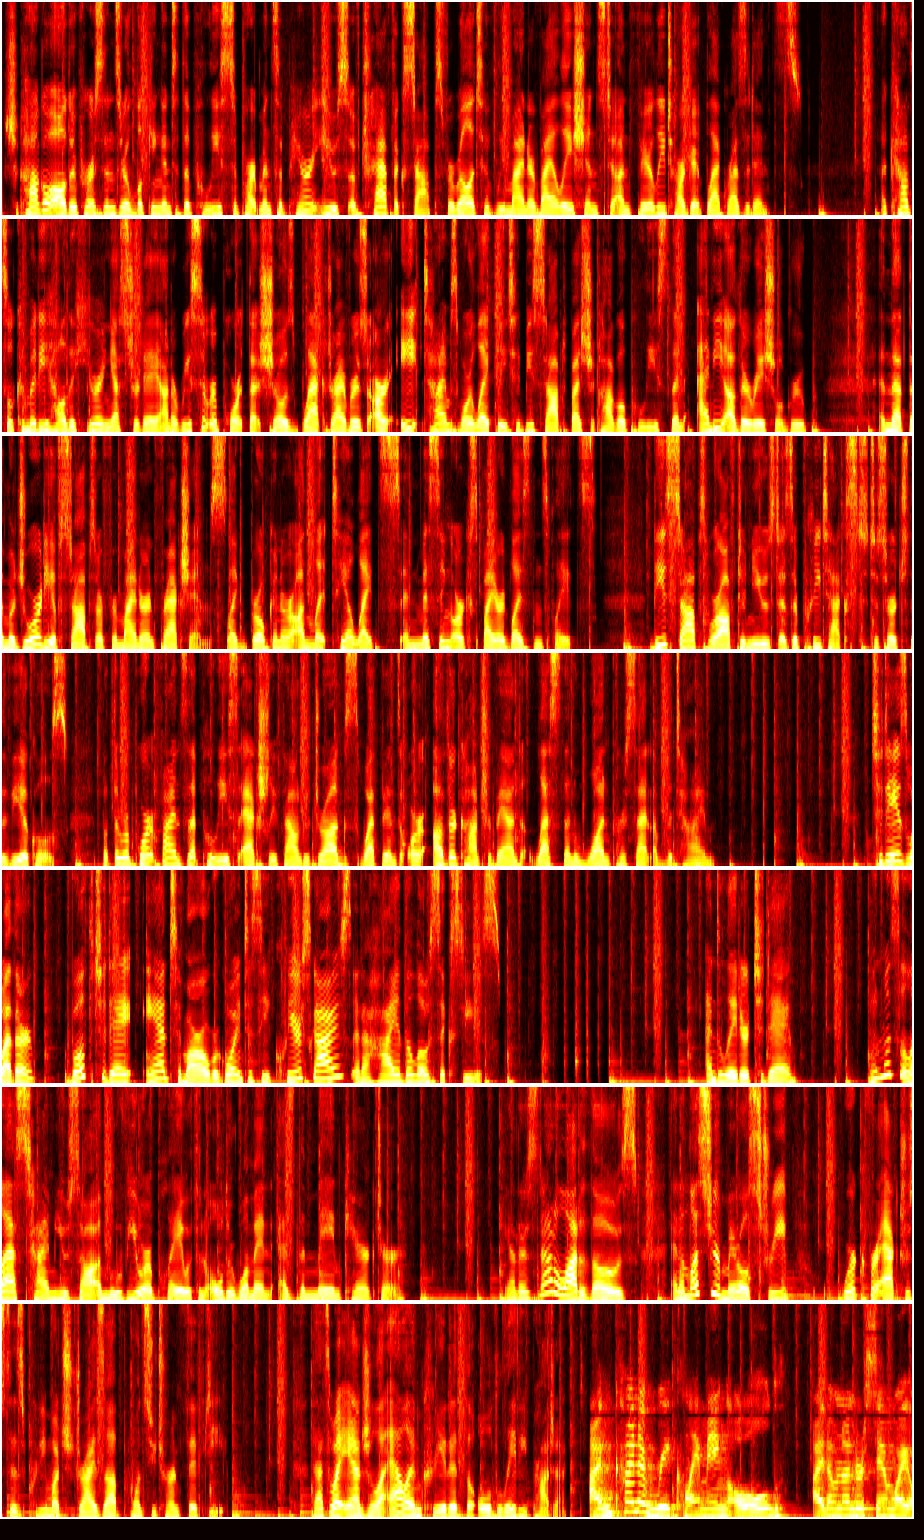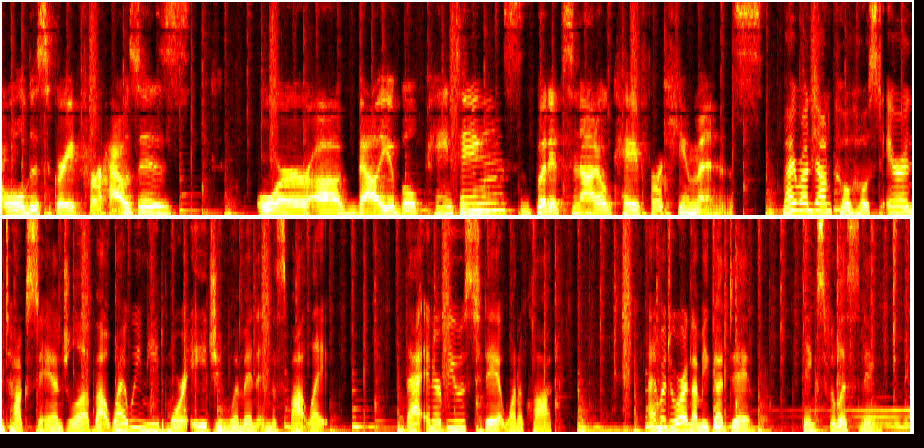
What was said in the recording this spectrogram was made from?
Chicago alderpersons are looking into the police department's apparent use of traffic stops for relatively minor violations to unfairly target black residents. A council committee held a hearing yesterday on a recent report that shows black drivers are eight times more likely to be stopped by Chicago police than any other racial group, and that the majority of stops are for minor infractions, like broken or unlit taillights and missing or expired license plates. These stops were often used as a pretext to search the vehicles, but the report finds that police actually found drugs, weapons, or other contraband less than 1% of the time. Today's weather both today and tomorrow, we're going to see clear skies and a high in the low 60s. And later today, when was the last time you saw a movie or a play with an older woman as the main character? Yeah, there's not a lot of those. And unless you're Meryl Streep, work for actresses pretty much dries up once you turn 50. That's why Angela Allen created the Old Lady Project. I'm kind of reclaiming old. I don't understand why old is great for houses or uh, valuable paintings, but it's not okay for humans. My Rundown co host Erin talks to Angela about why we need more aging women in the spotlight. That interview is today at 1 o'clock. I'm Adora Namigadde. Thanks for listening.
